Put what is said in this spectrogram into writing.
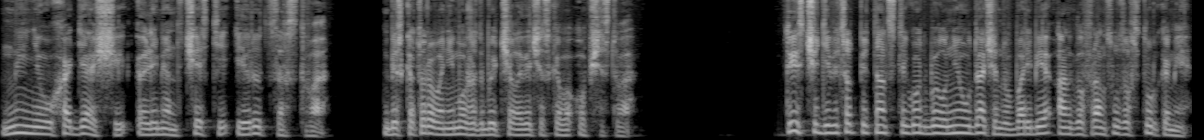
ныне уходящий элемент чести и рыцарства без которого не может быть человеческого общества. 1915 год был неудачен в борьбе англо-французов с турками,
